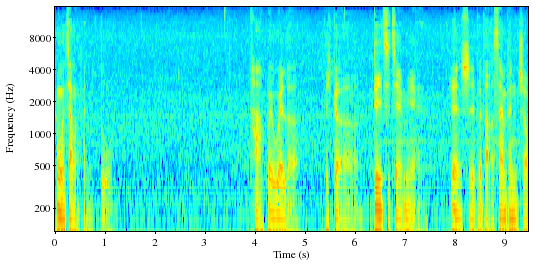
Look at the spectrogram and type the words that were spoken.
跟我讲了很多，他会为了一个第一次见面、认识不到三分钟，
